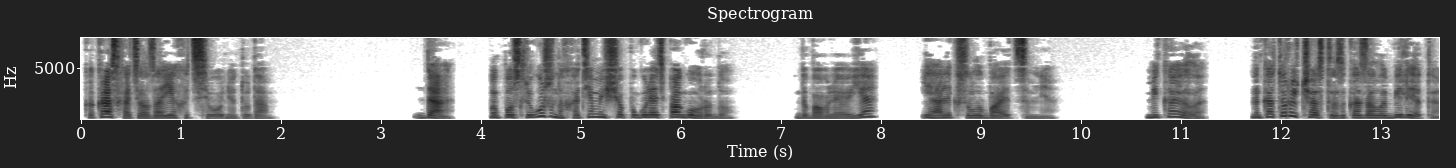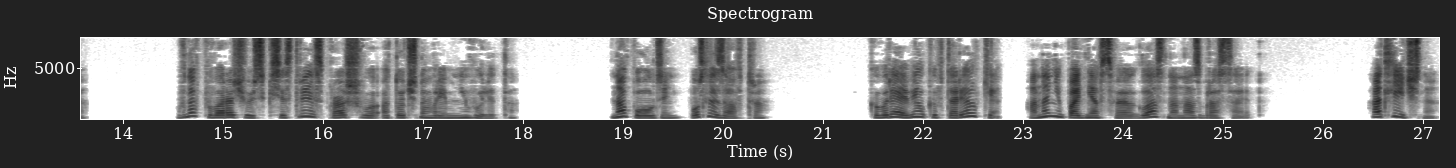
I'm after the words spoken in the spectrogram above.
Как раз хотел заехать сегодня туда». «Да, мы после ужина хотим еще погулять по городу», — добавляю я, и Алекс улыбается мне. Микаэла, на который часто заказала билеты. Вновь поворачиваюсь к сестре и спрашиваю о точном времени вылета. На полдень, послезавтра. Ковыряя вилкой в тарелке, она, не подняв своих глаз, на нас бросает. Отлично.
